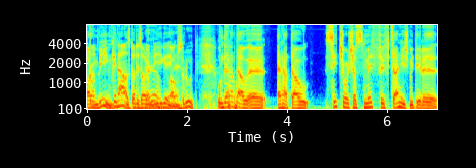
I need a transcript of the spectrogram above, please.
R&B. Genau, es geht ins R&B absolut. Und er hat auch, äh, er hat auch seit Georgia Smith 15 ist mit ihr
